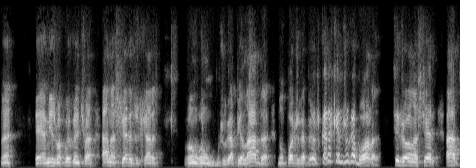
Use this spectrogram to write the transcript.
Né? É a mesma coisa quando a gente fala, ah, nas férias os caras vão, vão jogar pelada, não pode jogar pelada, os caras querem jogar bola. Se eles jogam nas férias, ah,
